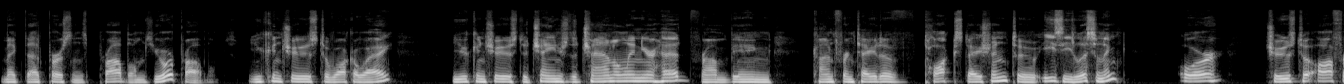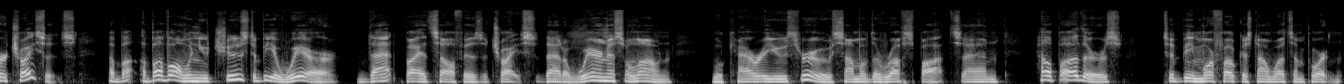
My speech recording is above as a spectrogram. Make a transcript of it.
make that person's problems your problems. You can choose to walk away. You can choose to change the channel in your head from being confrontative talk station to easy listening, or choose to offer choices. Above, above all, when you choose to be aware, that by itself is a choice. That awareness alone will carry you through some of the rough spots and help others to be more focused on what's important.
